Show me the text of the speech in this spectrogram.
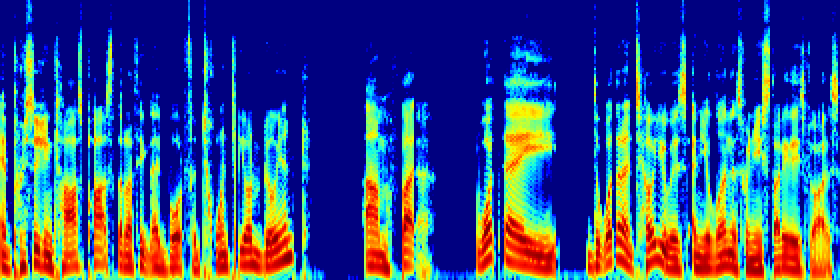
and Precision Castparts that I think they bought for 20 odd billion. Um, but what they what they don't tell you is, and you learn this when you study these guys,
